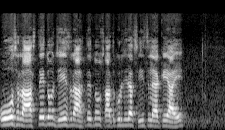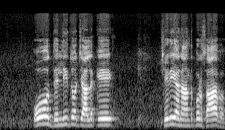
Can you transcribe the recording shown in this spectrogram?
ਉਸ ਰਾਸਤੇ ਤੋਂ, ਜਿਸ ਰਾਸਤੇ ਤੋਂ ਸਤਿਗੁਰੂ ਜੀ ਦਾ ਸੀਸ ਲੈ ਕੇ ਆਏ, ਉਹ ਦਿੱਲੀ ਤੋਂ ਚੱਲ ਕੇ ਸ਼੍ਰੀ ਅਨੰਦਪੁਰ ਸਾਹਿਬ,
